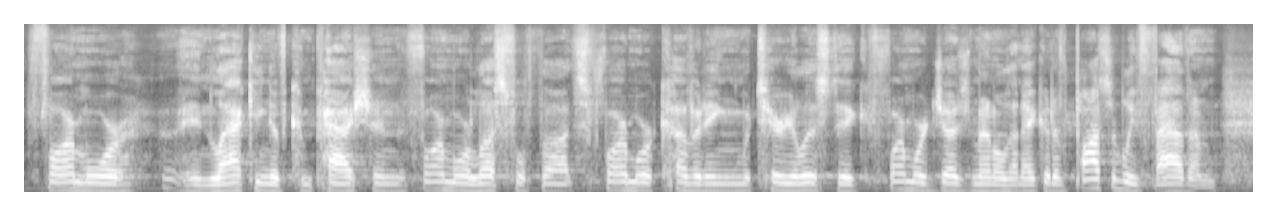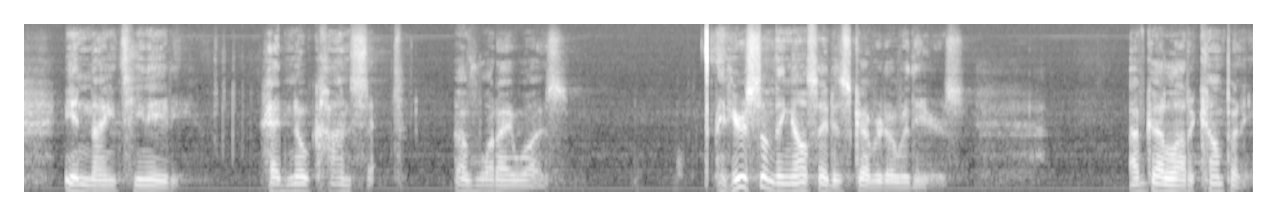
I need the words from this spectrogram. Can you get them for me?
far more in lacking of compassion, far more lustful thoughts, far more coveting, materialistic, far more judgmental than I could have possibly fathomed in 1980. Had no concept of what I was. And here's something else I discovered over the years I've got a lot of company.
